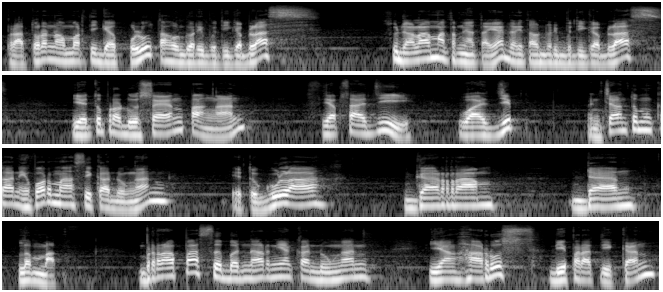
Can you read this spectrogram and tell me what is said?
peraturan nomor 30 tahun 2013 sudah lama ternyata ya dari tahun 2013 yaitu produsen pangan siap saji wajib mencantumkan informasi kandungan yaitu gula, garam, dan lemak. Berapa sebenarnya kandungan yang harus diperhatikan?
